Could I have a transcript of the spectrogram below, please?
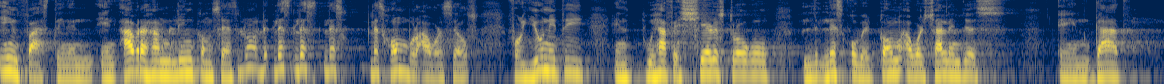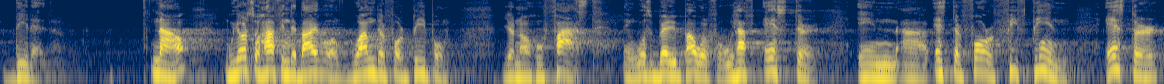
in fasting. And, and Abraham Lincoln says, no, let's, let's, let's, let's humble ourselves for unity. And we have a shared struggle. Let's overcome our challenges. And God did it. Now, we also have in the Bible wonderful people, you know, who fast and was very powerful. We have Esther in uh, Esther 4 15. Esther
